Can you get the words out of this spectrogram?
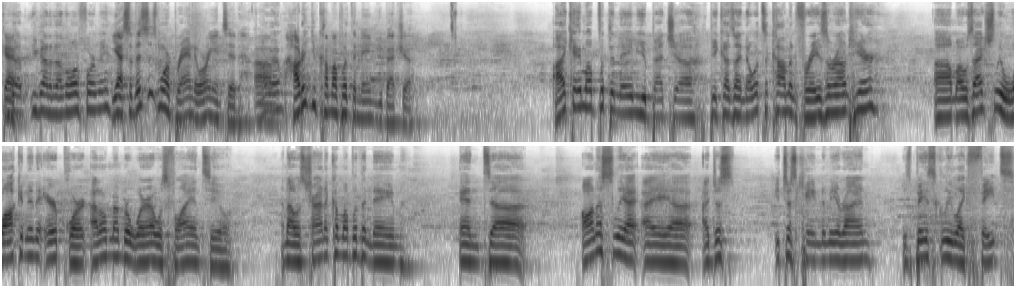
you, got, you got another one for me? Yeah, so this is more brand oriented. Um, Okay. How did you come up with the name You Betcha? I came up with the name You Betcha because I know it's a common phrase around here. Um, I was actually walking in an airport. I don't remember where I was flying to, and I was trying to come up with a name. And uh, honestly, I I, uh, I just it just came to me, Ryan. It's basically like fate.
